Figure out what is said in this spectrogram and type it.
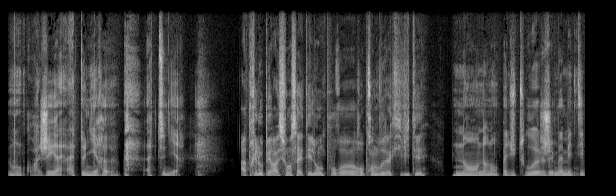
m'ont encouragé à, tenir, euh, à tenir. Après l'opération, ça a été long pour euh, reprendre vos activités? Non, non, non, pas du tout. Euh, j'ai même été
